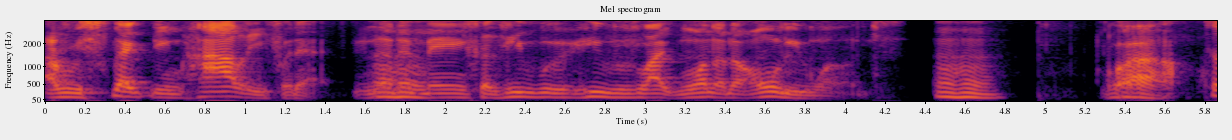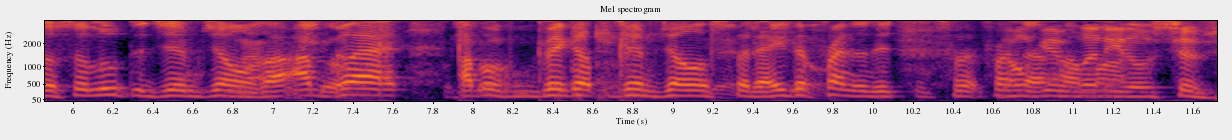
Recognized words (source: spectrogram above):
I respect him highly for that. You know what I mm-hmm. mean? Because he was he was like one of the only ones. Mm-hmm. Wow. So salute to Jim Jones. Nah, I, for I'm sure. glad For I sure. would big up Jim Jones for that. He's a friend of the friend Don't of give um, Lenny those chips.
